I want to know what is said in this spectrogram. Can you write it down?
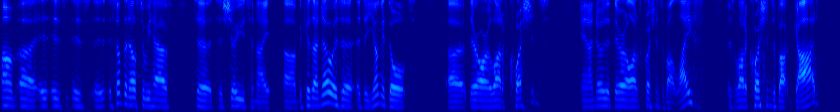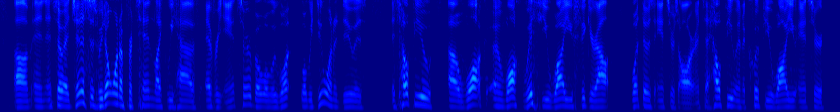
um, uh, is, is, is something else that we have to, to show you tonight. Uh, because I know as a, as a young adult, uh, there are a lot of questions. And I know that there are a lot of questions about life. There's a lot of questions about God. Um, and, and so at Genesis, we don't want to pretend like we have every answer, but what we, want, what we do want to do is, is help you uh, walk and uh, walk with you while you figure out what those answers are and to help you and equip you while you answer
